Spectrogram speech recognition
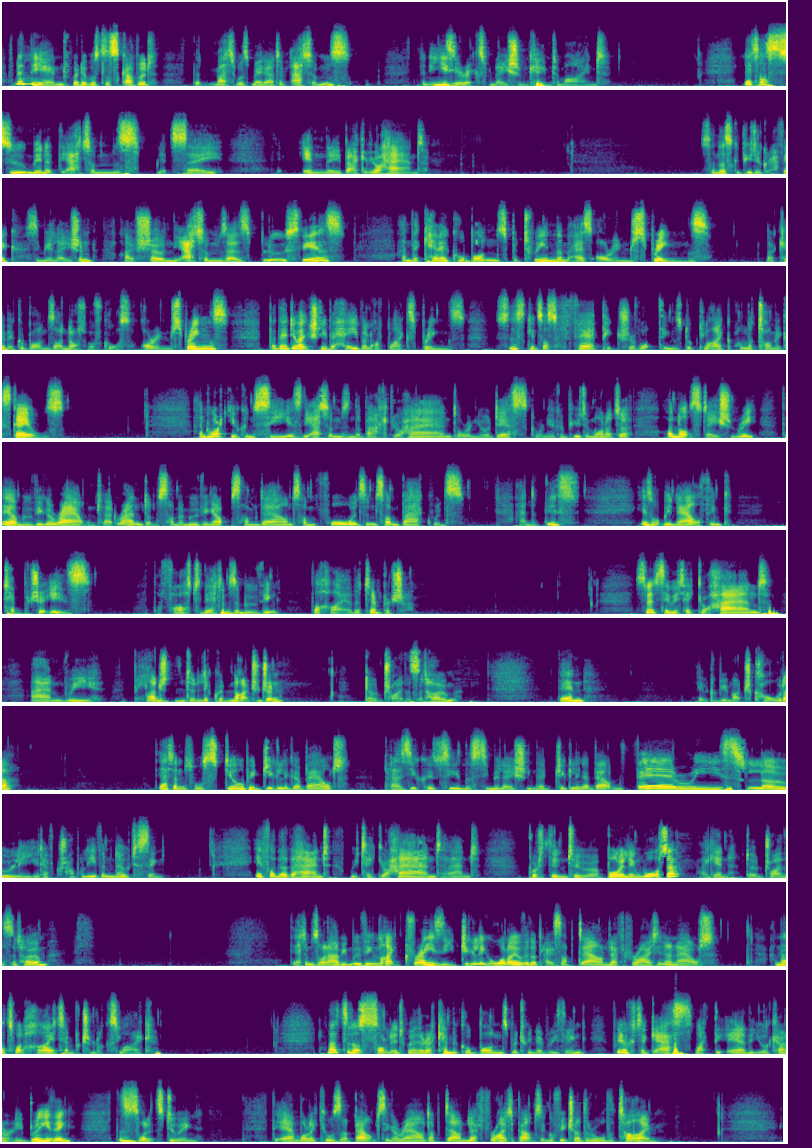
And in the end, when it was discovered that matter was made out of atoms, an easier explanation came to mind. Let us zoom in at the atoms, let's say, in the back of your hand. So in this computer graphic simulation, I've shown the atoms as blue spheres and the chemical bonds between them as orange springs. Now chemical bonds are not, of course, orange springs, but they do actually behave a lot like springs. So this gives us a fair picture of what things look like on the atomic scales. And what you can see is the atoms in the back of your hand or in your desk or on your computer monitor are not stationary, they are moving around at random. Some are moving up, some down, some forwards and some backwards. And this is what we now think temperature is. The faster the atoms are moving, the higher the temperature. So let's say we take your hand and we plunge it into liquid nitrogen. Don't try this at home. Then it will be much colder the atoms will still be jiggling about, but as you can see in the simulation, they're jiggling about very slowly. You'd have trouble even noticing. If, on the other hand, we take your hand and put it into boiling water, again, don't try this at home, the atoms will now be moving like crazy, jiggling all over the place, up, down, left, right, in and out. And that's what high temperature looks like. That's in a solid where there are chemical bonds between everything. If we look at a gas, like the air that you're currently breathing, this is what it's doing. The air molecules are bouncing around, up, down, left, right, bouncing off each other all the time.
